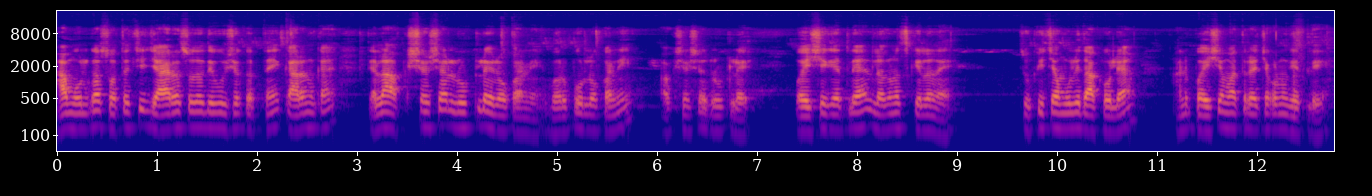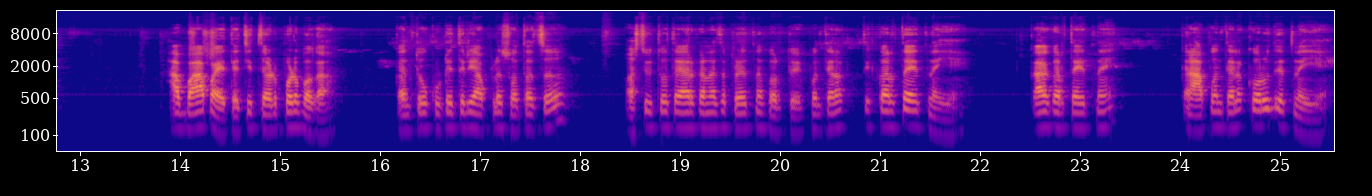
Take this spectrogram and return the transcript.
हा मुलगा स्वतःची जाहिरातसुद्धा देऊ शकत नाही. कारण काय? त्याला अक्षरशः लुटलं आहे लोकांनी. भरपूर लोकांनी अक्षरशः लुटलं आहे पैसे घेतले आणि लग्नच केलं नाही. चुकीच्या मुली दाखवल्या आणि पैसे मात्र याच्याकडून घेतले. हा बाप आहे. त्याची तडफड बघा. कारण तो कुठेतरी आपलं स्वतःचं अस्तित्व तयार करण्याचा प्रयत्न करतो आहे पण त्याला ते करता येत नाही आहे का करता येत नाही? कारण आपण त्याला करू देत नाही आहे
